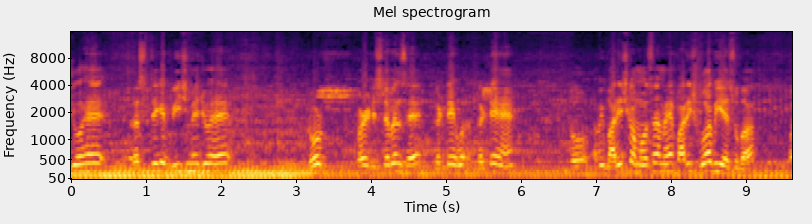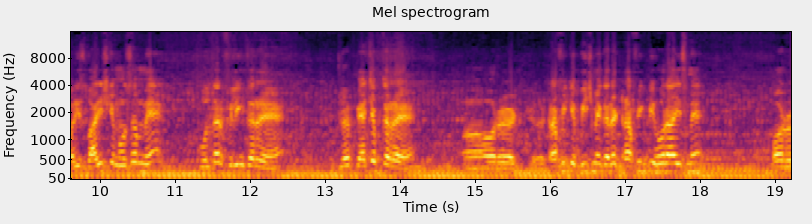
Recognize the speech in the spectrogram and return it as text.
जो है, रास्ते के बीच में जो है, रोड थोड़े डिस्टर्बेंस है, गड्ढे गड्ढे हैं। तो अभी बारिश का मौसम है, बारिश हुआ भी है सुबह, और इस बारिश के मौसम में कोलतर फिलिंग कर रहे हैं, जो है पैचअप कर रहे हैं, और ट्रैफ़िक के बीच में कर रहे हैं ट्रैफ़िक भी हो रहा है इसमें। और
